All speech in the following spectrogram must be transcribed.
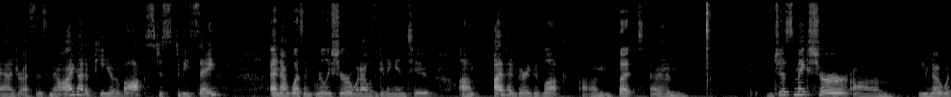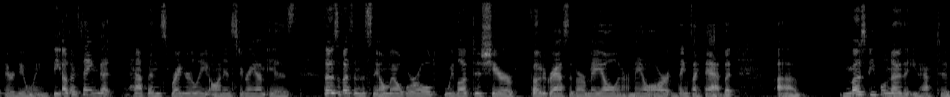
addresses. Now, I got a P.O. box just to be safe, and I wasn't really sure what I was getting into. Um, I've had very good luck, um, but um, just make sure um, you know what they're doing. The other thing that happens regularly on Instagram is those of us in the snail mail world, we love to share photographs of our mail and our mail art and things like that. But uh, most people know that you have to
